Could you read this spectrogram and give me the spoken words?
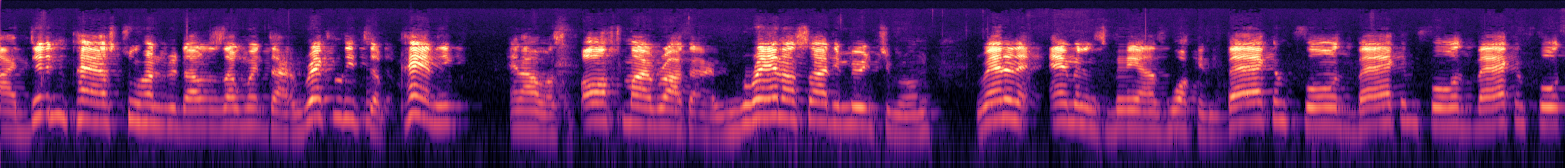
I didn't pass $200. I went directly to panic and I was off my rocker. I ran outside the emergency room ran in the ambulance bay. I was walking back and forth, back and forth, back and forth.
